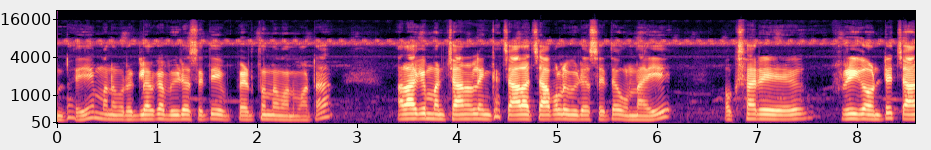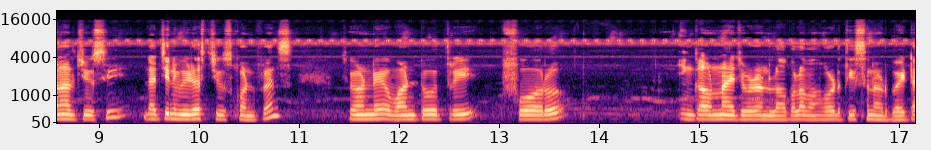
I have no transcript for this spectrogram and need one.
ఉంటాయి. మనం రెగ్యులర్గా వీడియోస్ అయితే పెడుతున్నాం అనమాట అలాగే మన ఛానల్లో ఇంకా చాలా చేపల వీడియోస్ అయితే ఉన్నాయి. ఒకసారి ఫ్రీగా ఉంటే ఛానల్ చూసి నచ్చిన వీడియోస్ చూసుకోండి ఫ్రెండ్స్ చూడండి వన్ టూ త్రీ ఫోర్. ఇంకా ఉన్నాయి చూడండి లోపల మా వాడు తీస్తున్నాడు బయట.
